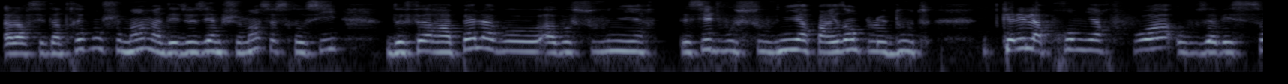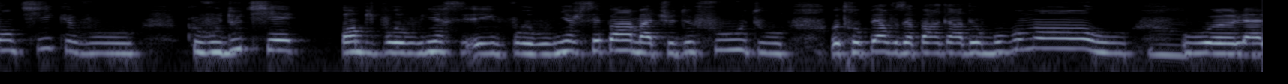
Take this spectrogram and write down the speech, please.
alors c'est un très bon chemin, mais un des deuxièmes chemins, ce serait aussi de faire appel à vos, à vos souvenirs, d'essayer de vous souvenir, par exemple, le doute. Quelle est la première fois où vous avez senti que vous, que vous doutiez? Par exemple, il pourrait vous venir, il pourrait vous venir, je sais pas, un match de foot ou votre père vous a pas regardé au bon moment ou, mm. ou euh, la,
